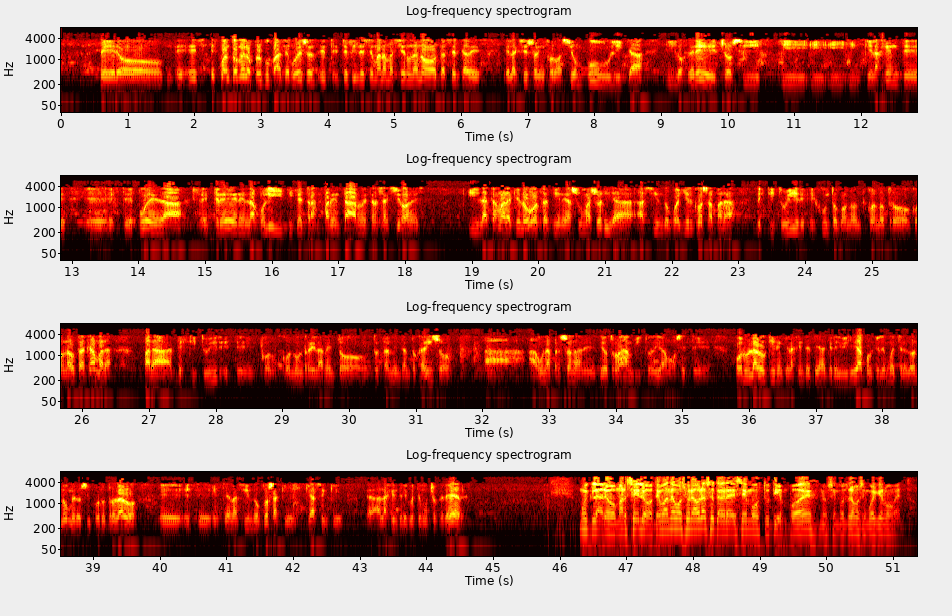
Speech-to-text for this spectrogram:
Pero es, es cuanto menos preocupante, por eso este, este, fin de semana me hacían una nota acerca de el acceso a la información pública y los derechos y, y, que la gente eh, este, pueda eh, creer en la política y transparentar nuestras acciones y la Cámara que lo vota tiene a su mayoría haciendo cualquier cosa para destituir eh, junto con, con otro con la otra Cámara para destituir este, con, un reglamento totalmente antojadizo a, a una persona de, otro ámbito digamos este por un lado quieren que la gente tenga credibilidad porque le muestren los números y por otro lado eh, este, están haciendo cosas que, que hacen que a la gente le cueste mucho creer muy claro, Marcelo, te mandamos un abrazo y te agradecemos tu tiempo, ¿eh? Nos encontramos en cualquier momento.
